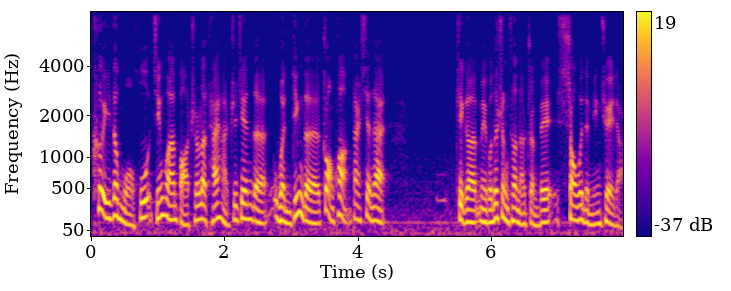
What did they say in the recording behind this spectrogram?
刻意的模糊，尽管保持了台海之间的稳定的状况，但是现在这个美国的政策呢，准备稍微的明确一点，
